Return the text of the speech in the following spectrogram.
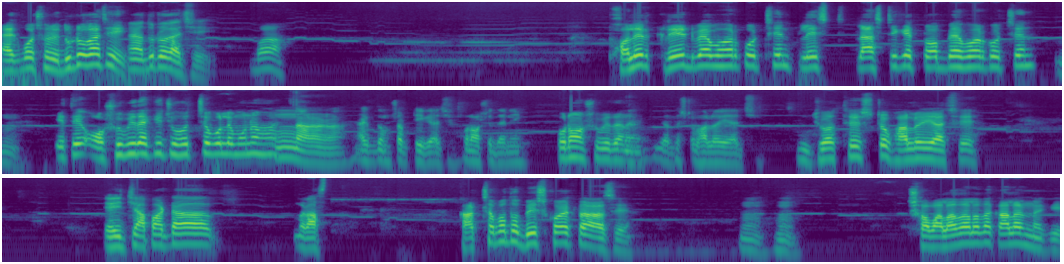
এক বছরে? দুটো গাছেই? হ্যাঁ দুটো গাছই। বাহ। ফলের ক্রেট ব্যবহার করছেন প্লেস- প্লাস্টিকের টব ব্যবহার করছেন। হুম। এতে অসুবিধা কিছু হচ্ছে বলে মনে হয়? না না না একদম সব ঠিক আছে কোনো অসুবিধা নেই। কোনো অসুবিধা নেই? যথেষ্ট ভালোই আছে। যথেষ্ট ভালোই আছে। এই চাপাটা রাস্তা কাঠচাপা তো বেশ কয়েকটা আছে। হুম হুম। সব আলাদা আলাদা কালার নাকি?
